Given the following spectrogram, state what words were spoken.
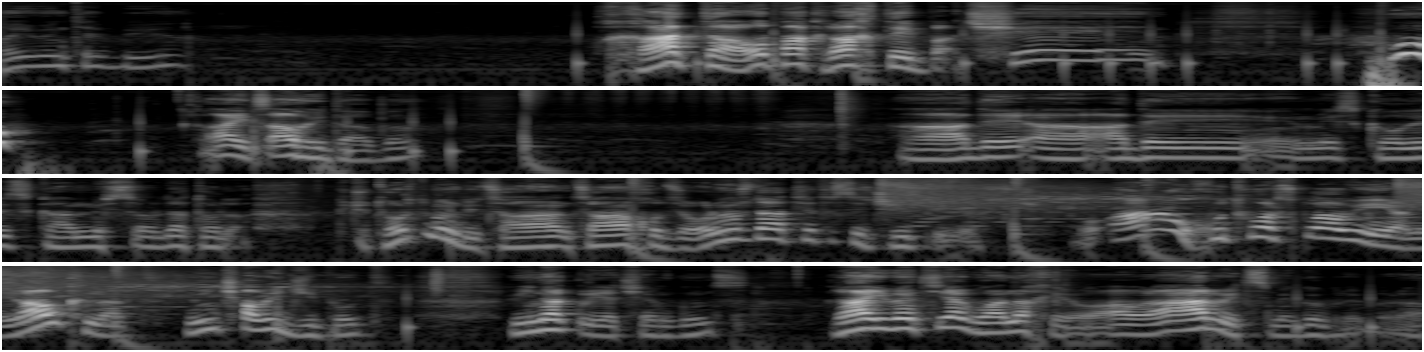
აი ვინტებია. ხადა, ოფაკ რა ხდება? ჩემ. ჰუ აი წავიდა აბა. ადე ადე მის გოლის გამისორდა თორ ბიჭო თორტმუნდი ძალიან ძალიან ხოძე 50000 ჯიპიო აუ ხუთ ვარს კლავიანი რა ვქნათ? ვინ ჩავიჯიბოთ? ვინ აკლია ჩემ გუნდს? რა ივენთია გვანახეო? აუ რა არ ვიცი მეგობრებო რა.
